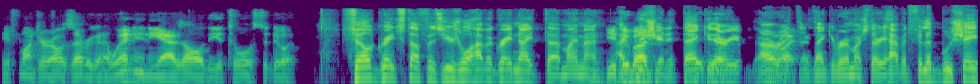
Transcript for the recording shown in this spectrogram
if Montreal is ever going to win, and he has all the tools to do it. Phil, great stuff as usual. Have a great night, uh, my man. You too, I appreciate bud. it. Thank Take you. Care. There you, all right, there. Thank you very much. There you have it. Philippe Boucher,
